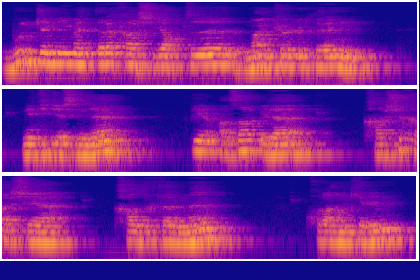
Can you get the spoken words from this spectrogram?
bunca nimetlere karşı yaptığı nankörlüklerin neticesinde bir azap ile karşı karşıya kaldıklarını Kur'an-ı Kerim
